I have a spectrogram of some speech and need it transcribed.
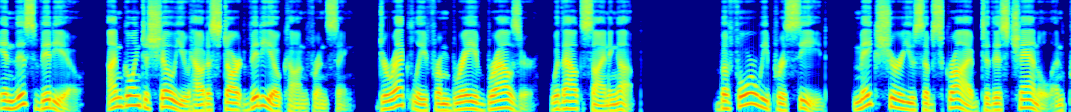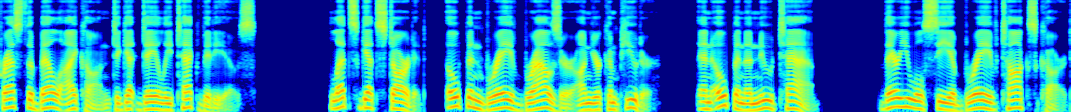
In this video, I'm going to show you how to start video conferencing directly from Brave browser without signing up. Before we proceed, make sure you subscribe to this channel and press the bell icon to get daily tech videos. Let's get started. Open Brave browser on your computer and open a new tab. There you will see a Brave Talks card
